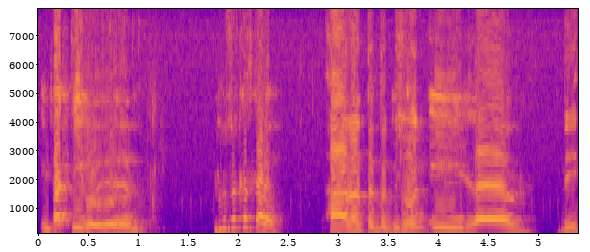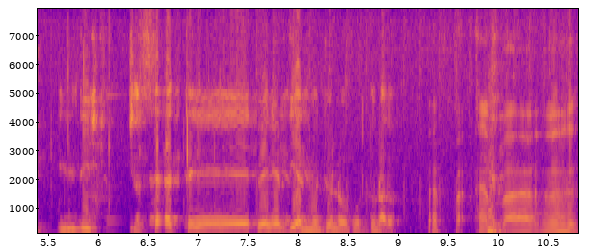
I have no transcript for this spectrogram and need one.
Infatti, eh, non so cascato. Ah, no, tanto Infatti il, Di? il 17 venerdì è il mio giorno fortunato. Perfetto. Eh beh.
